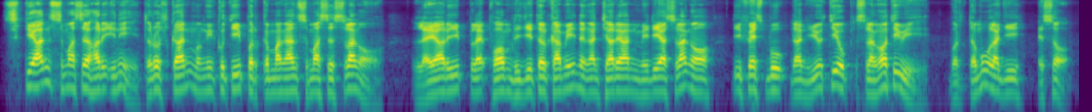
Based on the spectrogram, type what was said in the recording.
Sekian semasa hari ini. Teruskan mengikuti perkembangan semasa Selangor. Layari platform digital kami dengan carian Media Selangor di Facebook dan YouTube Selangor TV. Bertemu lagi esok.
